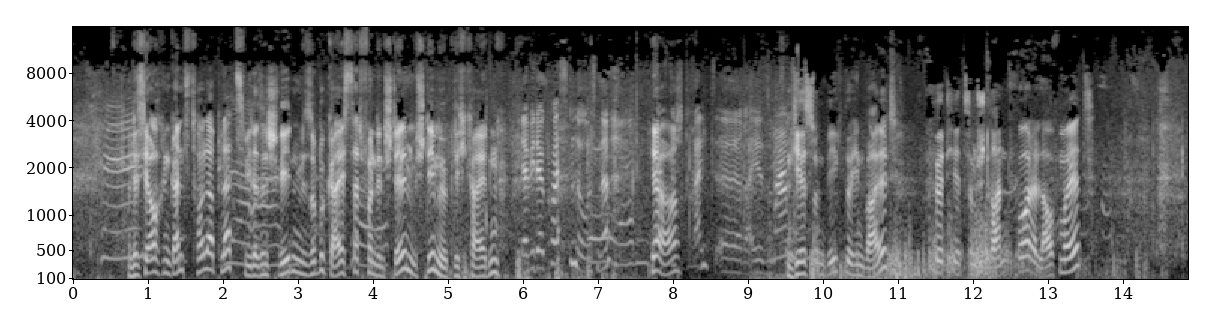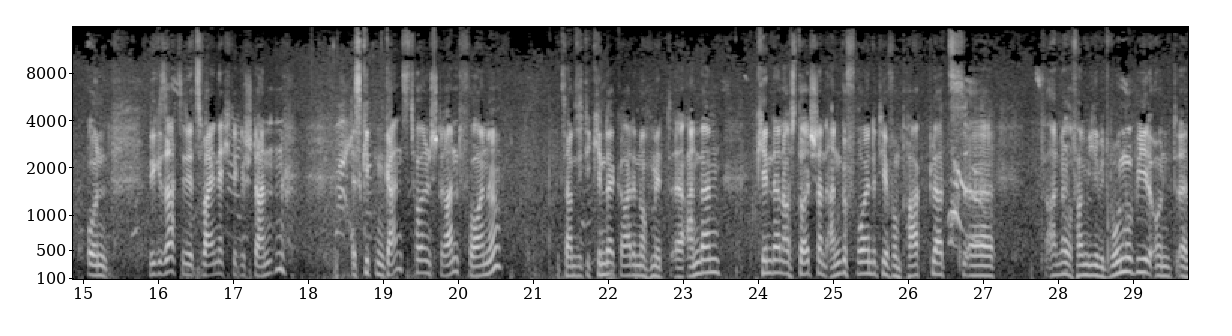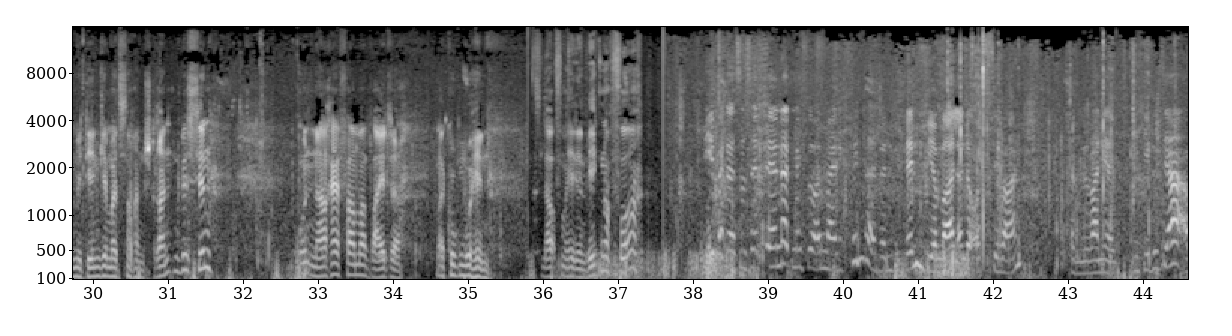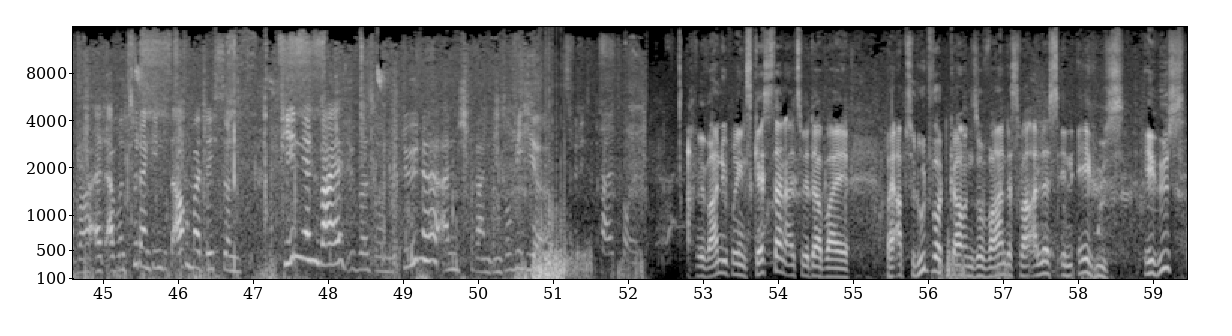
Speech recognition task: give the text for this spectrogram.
Und das ist ja auch ein ganz toller Platz wieder. Sind Schweden so begeistert von den Stell Stehmöglichkeiten. ja, wieder kostenlos, ne? Ja, Strandreihe äh, und hier ist so ein Weg durch den Wald, führt hier zum Strand vor, da laufen wir jetzt. Und wie gesagt, sind hier zwei Nächte gestanden. Es gibt einen ganz tollen Strand vorne. Jetzt haben sich die Kinder gerade noch mit äh, anderen Kindern aus Deutschland angefreundet, hier vom Parkplatz. Äh, andere Familie mit Wohnmobil und äh, mit denen gehen wir jetzt noch an den Strand ein bisschen. Und nachher fahren wir weiter. Mal gucken wohin. Jetzt laufen wir hier den Weg noch vor. Ich liebe das. Es erinnert mich so an meine Kindheit, wenn, wenn wir mal an der Ostsee waren. Also wir waren ja jetzt nicht jedes Jahr, aber halt ab und zu, dann ging das auch immer durch so einen Pinienwald über so eine Düne an den Strand. Und so wie hier. Das finde ich total toll. Ach, wir waren übrigens gestern, als wir da bei, bei Absolut Wodka und so waren, das war alles in Ehüs. Ehüs,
